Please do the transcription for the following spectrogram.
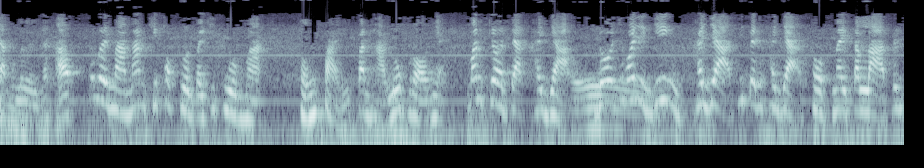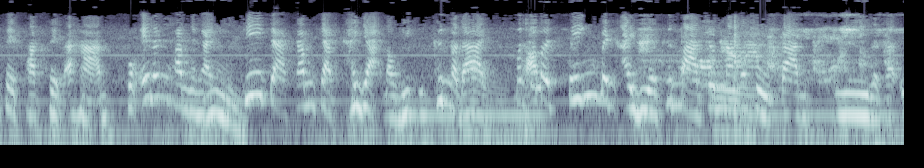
จังเลยนะคะก็เลยมานั่งคิดทบทวนไปคิดทวนมา สงสัยปัญหาโลกร้อนเนี่ย มันเกิดจากขยะโอ้โดยเฉพาะอย่างยิ่งขยะที่เป็นขยะสดในตลาดเป็นเศษผักเศษอาหารบอกเอ๊ะแล้วจะทำยังไงอืมที่จะกำจัดขยะเหล่านี้ขึ้นมาได้ มันครัก็บเลยปิ๊งเป็นไอเดียขึ้นมาจนนำมาสู่การนี่แหละค่ะเอ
